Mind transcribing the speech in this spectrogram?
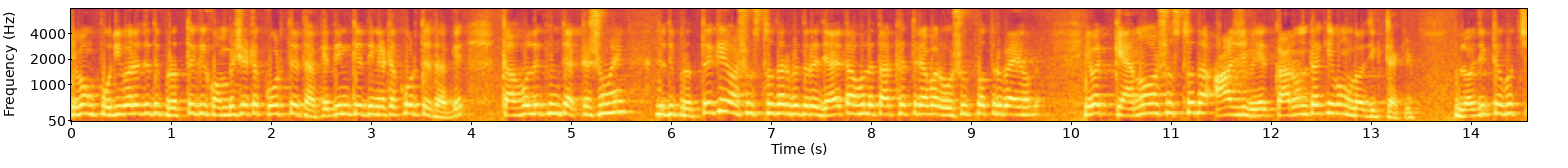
এবং পরিবারে যদি প্রত্যেকে কম বেশি এটা করতে থাকে দিনকে দিন এটা করতে থাকে তাহলে কিন্তু একটা সময় যদি প্রত্যেকেই অসুস্থতার ভেতরে যায় তাহলে তার ক্ষেত্রে আবার ওষুধপত্র ব্যয় হবে। এবার কেন অসুস্থতা আসবে? এর কারণটা কি এবং লজিকটা কি? লজিকটা হচ্ছে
